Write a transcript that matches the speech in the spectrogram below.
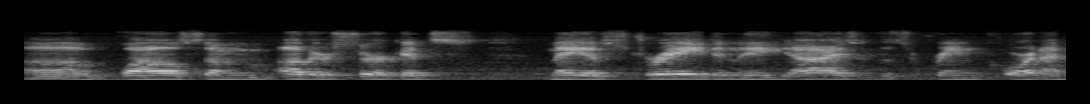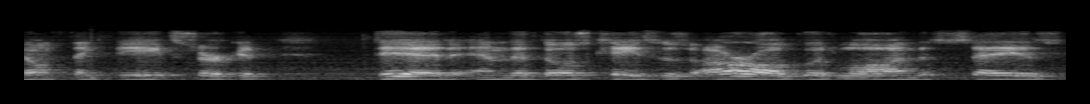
uh, while some other circuits may have strayed in the eyes of the Supreme Court, I don't think the Eighth Circuit did, and that those cases are all good law, and this Seay is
